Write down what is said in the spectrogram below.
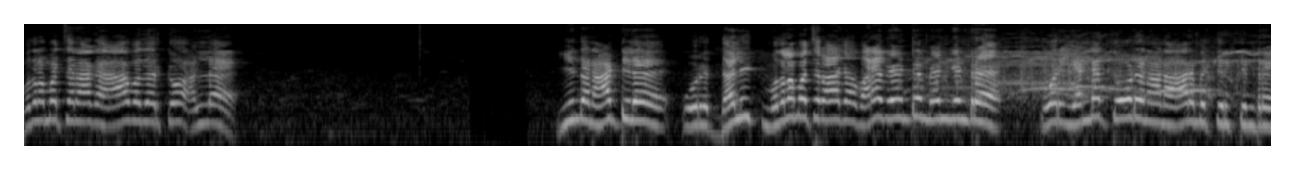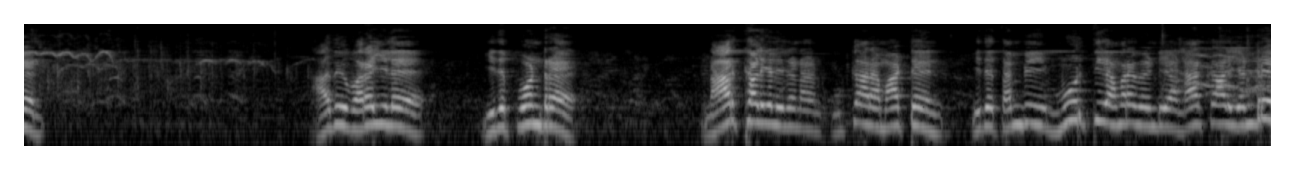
முதலமைச்சராக ஆவதற்கோ அல்ல. இந்த நாட்டிலே ஒரு தலித் முதலமைச்சராக வர வேண்டும் என்கின்ற ஒரு எண்ணத்தோடு நான் ஆரம்பித்திருக்கின்றேன். அது வரையிலே இது போன்ற நாற்காலிகளில் நான் உட்கார மாட்டேன். இது தம்பி மூர்த்தி அமர வேண்டிய நாற்காலி என்று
